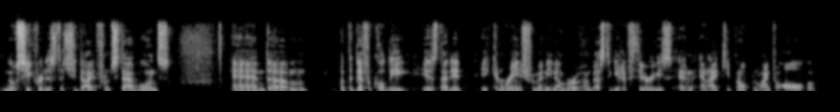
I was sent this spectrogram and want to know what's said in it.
no secret is that she died from stab wounds. And, um, but the difficulty is that it, it can range from any number of investigative theories, and, and I keep an open mind to all of them.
